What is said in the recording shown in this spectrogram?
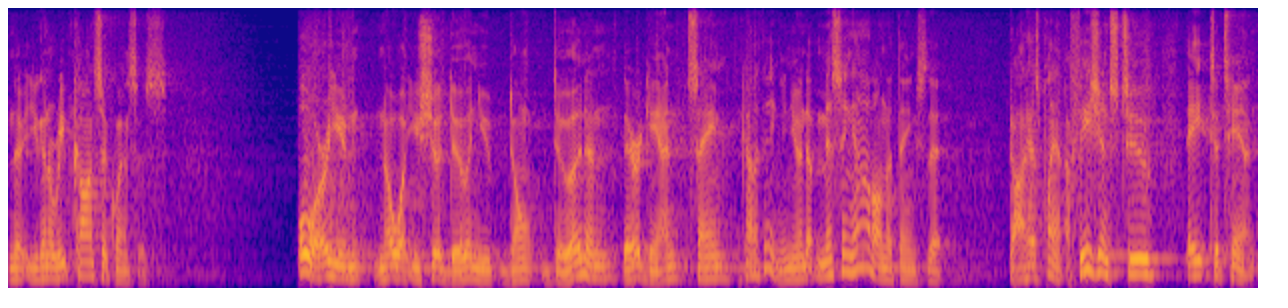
You're going to reap consequences. Or you know what you should do and you don't do it, and there again, same kind of thing. And you end up missing out on the things that God has planned. Ephesians 2 8 to 10.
